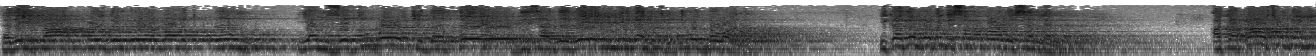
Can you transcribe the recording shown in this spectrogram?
Edhe i tha, O i Dërguari i Allahut, unë jam zotuar që do therë disa deve në një vend që quhet Bawana. I ka thënë Profeti sallallahu alejhi dhe sellem, A ka pasur ndonjë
